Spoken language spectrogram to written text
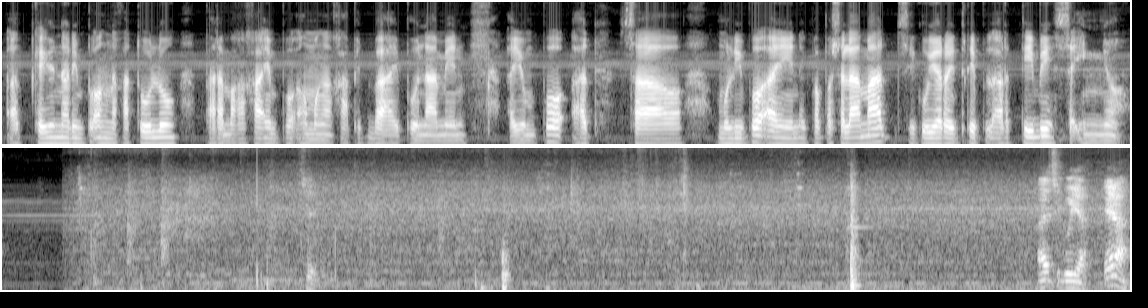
at kayo na rin po ang nakatulong para makakain po ang mga kapitbahay po namin. Ayun po at sa muli po ay nagpapasalamat si Kuya Roy Triple R TV sa inyo. Ay, si Kuya. Kaya,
